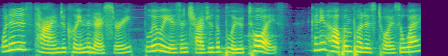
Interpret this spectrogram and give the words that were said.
When it is time to clean the nursery, Bluey is in charge of the blue toys. Can you help him put his toys away?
